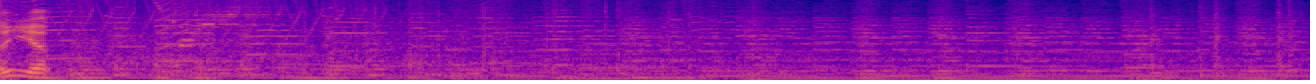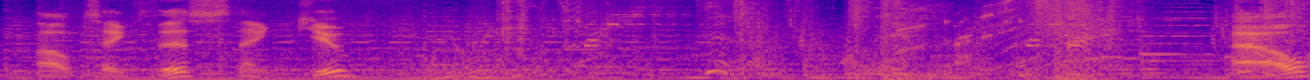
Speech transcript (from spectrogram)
See ya. I'll take this, thank you. Ow.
